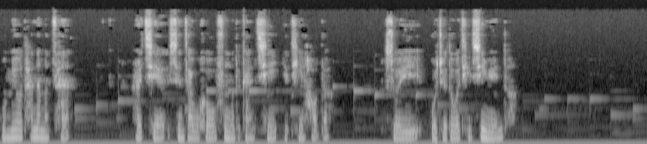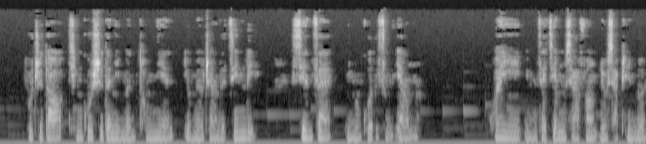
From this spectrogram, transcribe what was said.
我没有他那么惨，而且现在我和我父母的感情也挺好的，所以我觉得我挺幸运的。不知道听故事的你们童年有没有这样的经历？现在你们过得怎么样呢？欢迎你们在节目下方留下评论。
